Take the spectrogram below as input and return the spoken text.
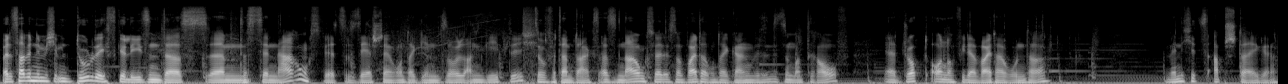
weil das habe ich nämlich im Dudex gelesen, dass, ähm, dass der Nahrungswert so sehr schnell runtergehen soll angeblich. So verdammt Angst. Also Nahrungswert ist noch weiter runtergegangen. Wir sind jetzt nochmal drauf. Er droppt auch noch wieder weiter runter. Wenn ich jetzt absteige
